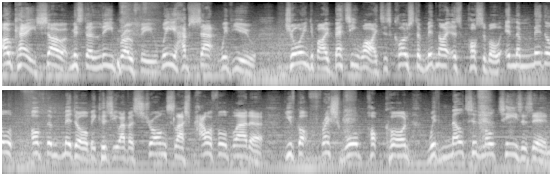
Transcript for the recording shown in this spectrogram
Okay, so Mr. Lee Brophy, we have sat with you joined by Betty White as close to midnight as possible in the middle of the middle because you have a strong slash powerful bladder. You've got fresh warm popcorn with melted Maltesers in,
